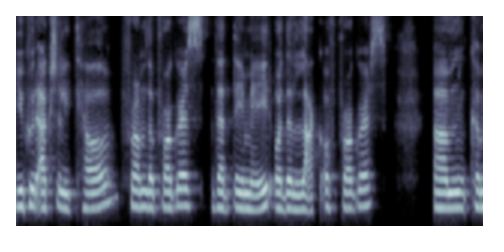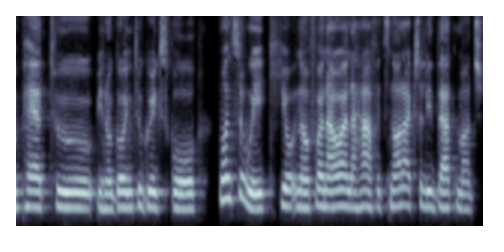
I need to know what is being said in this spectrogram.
you could actually tell from the progress that they made or the lack of progress um, compared to you know going to Greek school once a week. You know, for an hour and a half, it's not actually that much.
